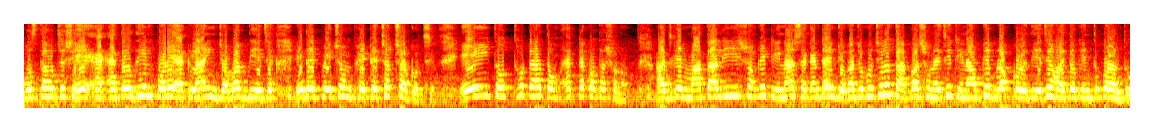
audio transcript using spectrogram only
অবস্থা হচ্ছে? সে এতদিন পরে এক লাইন জবাব দিয়েছে, এদের পেছন ফেটে চচ্চর করছে। এই তথ্যটা একটা কথা শোনো, আজকে মাতালির সঙ্গে টিনা সেকেন্ড টাইম যোগাযোগ হয়েছিল, তারপর শুনেছি টিনা ওকে ব্লক করে দিয়েছে, হয়তো কিন্তু, পরন্তু,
